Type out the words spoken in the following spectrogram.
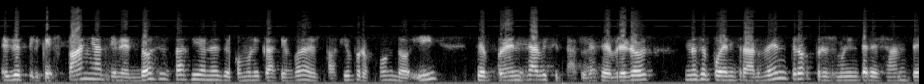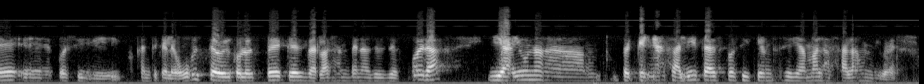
Es decir, que España tiene dos estaciones de comunicación con el espacio profundo y se pueden ir a visitar. Las Hebreros no se puede entrar dentro, pero es muy interesante, eh, pues si gente que le guste oír con los peques, ver las antenas desde fuera. Y hay una pequeña salita de exposición que se llama la Sala Universo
